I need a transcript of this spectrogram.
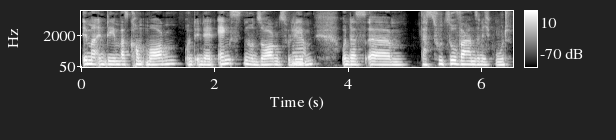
immer in dem, was kommt morgen und in den Ängsten und Sorgen zu leben. Ja. Und das, ähm, das tut so wahnsinnig gut.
